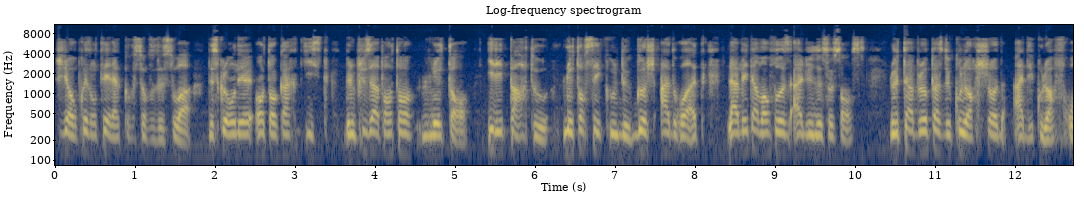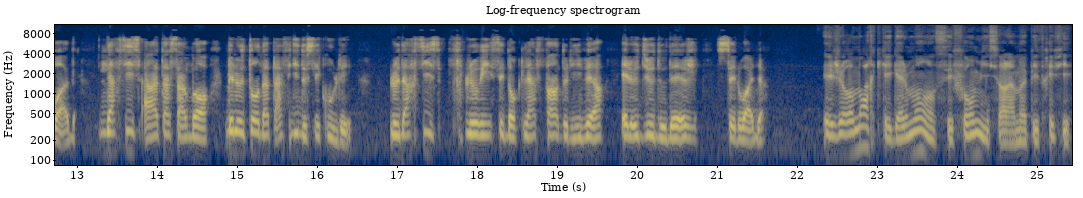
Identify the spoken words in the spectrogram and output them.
j'ai représenté la conscience de soi, de ce que l'on est en tant qu'artiste. Mais le plus important, le temps. Il est partout. Le temps s'écoule de gauche à droite. La métamorphose a lieu de ce sens. Le tableau passe de couleurs chaudes à des couleurs froides. Narcisse a atteint sa mort, mais le temps n'a pas fini de s'écouler. Le narcisse fleurit, c'est donc la fin de l'hiver, et le dieu de neige s'éloigne. Et je remarque également ces fourmis sur la main pétrifiée.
